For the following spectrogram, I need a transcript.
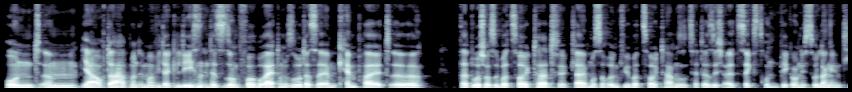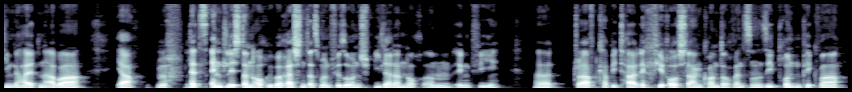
Und ähm, ja, auch da hat man immer wieder gelesen in der Saisonvorbereitung so, dass er im Camp halt äh, da durchaus überzeugt hat. Klar, er muss auch irgendwie überzeugt haben, sonst hätte er sich als Sechstrunden-Pick auch nicht so lange im Team gehalten. Aber ja, letztendlich dann auch überraschend, dass man für so einen Spieler dann noch ähm, irgendwie äh, Draftkapital irgendwie rausschlagen konnte, auch wenn es nur ein Siebtrunden-Pick war.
